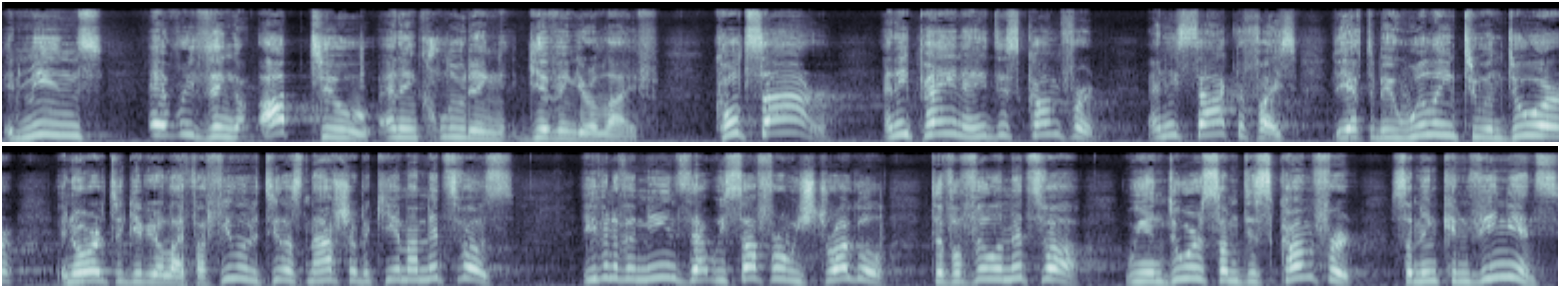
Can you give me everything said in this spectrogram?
It means everything up to and including giving your life. Kol tsar, any pain, any discomfort any sacrifice that you have to be willing to endure in order to give your life. Even if it means that we suffer, we struggle to fulfill a mitzvah, we endure some discomfort, some inconvenience.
